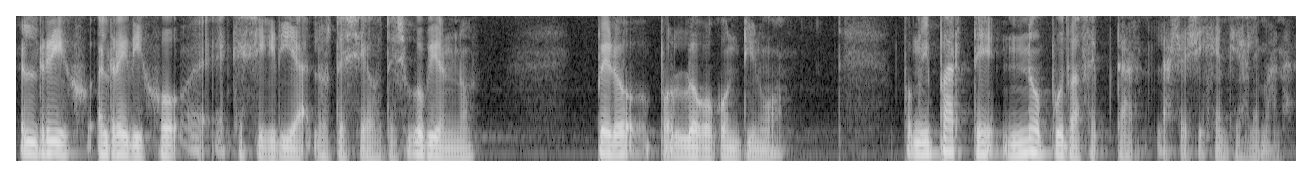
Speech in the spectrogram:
El rey, dijo eh, que seguiría los deseos de su gobierno, pero por luego continuó. Por mi parte, no puedo aceptar las exigencias alemanas.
